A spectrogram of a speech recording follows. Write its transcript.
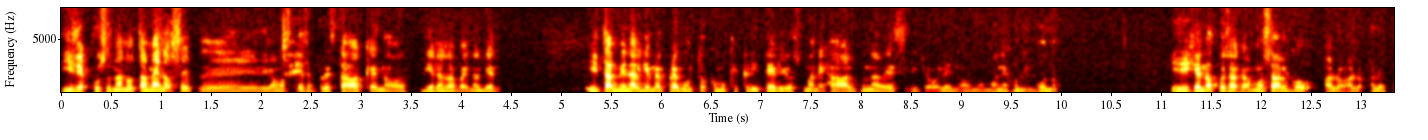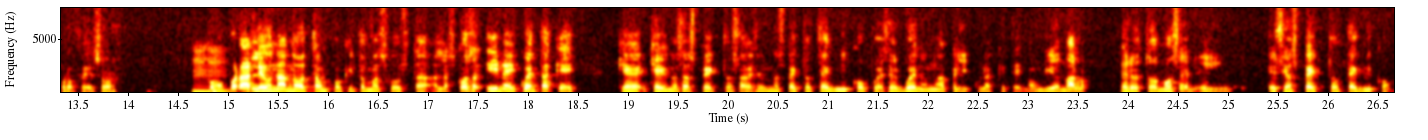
y le puso una nota menos, ¿sí? eh, digamos que se prestaba que no vieran las vainas bien. Y también alguien me preguntó como qué criterios manejaba alguna vez y yo le no, no manejo ninguno. Y dije, no, pues hagamos algo a lo, a lo, a lo profesor, uh -huh. como para darle una nota un poquito más justa a las cosas. Y me di cuenta que, que, que, hay unos aspectos, a veces un aspecto técnico puede ser bueno en una película que tenga un guion malo, pero de todos modos el, el, ese aspecto técnico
